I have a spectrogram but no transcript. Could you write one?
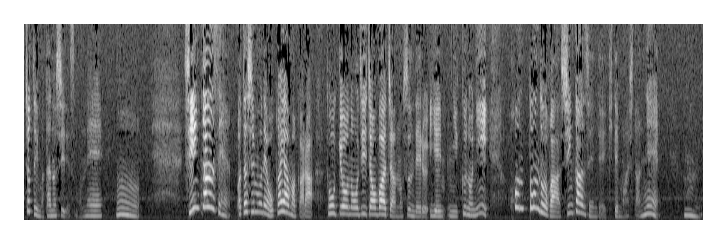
ちょっと今楽しいですもんね。うん。新幹線私もね、岡山から東京のおじいちゃんおばあちゃんの住んでる家に行くのに、ほとんどが新幹線で来てましたね。うん。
